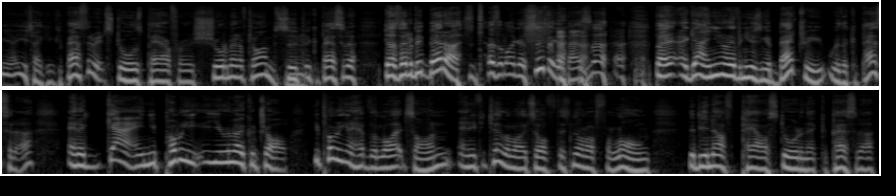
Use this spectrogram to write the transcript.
you know, you take a capacitor, it stores power for a short amount of time. A supercapacitor hmm. does that a bit better. It does it like a supercapacitor. but again, you're not even using a battery with a capacitor. And again, you probably your remote control. You're probably going to have the lights on, and if you turn the lights off, that's not off for long. There'd be enough power stored in that capacitor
